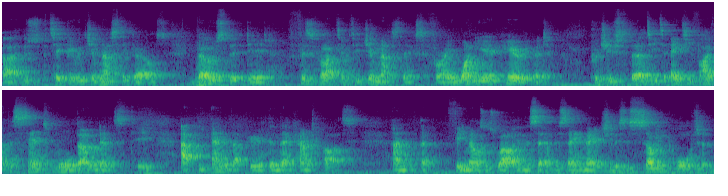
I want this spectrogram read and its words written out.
uh, this was particularly with gymnastic girls, those that did physical activity, gymnastics, for a one year period produced 30 to 85% more bone density at the end of that period than their counterparts and uh, females as well in the set of the same age. So this is so important.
